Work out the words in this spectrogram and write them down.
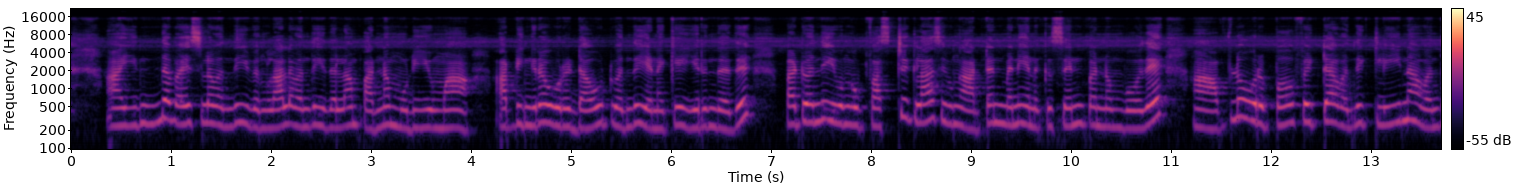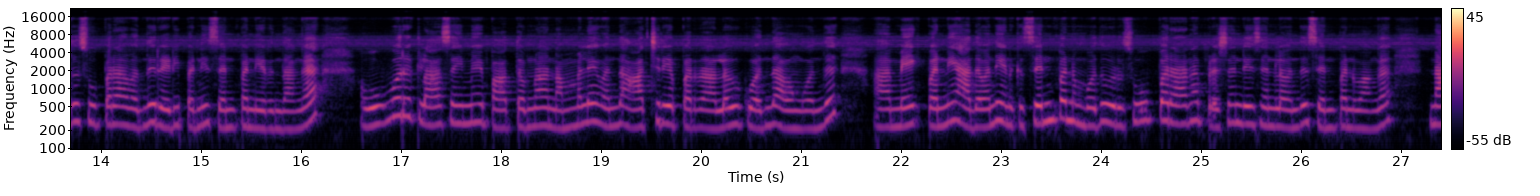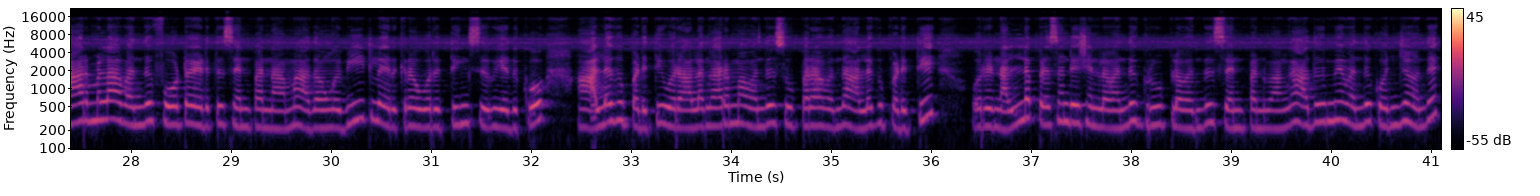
இந்த வயசில் வந்து இவங்களால வந்து இதெல்லாம் பண்ண முடியுமா? அப்படிங்கிற ஒரு டவுட் வந்து எனக்கே இருந்தது. பட் வந்து இவங்க ஃபஸ்ட்டு கிளாஸ் இவங்க அட்டன் பண்ணி எனக்கு சென்ட் பண்ணும்போதே அவ்வளோ ஒரு பர்ஃபெக்டாக வந்து க்ளீனாக வந்து சூப்பராக வந்து ரெடி பண்ணி சென்ட் பண்ணியிருந்தாங்க. ஒவ்வொரு கிளாஸையுமே பார்த்தோம்னா நம்மளே வந்து ஆச்சரியப்படுற அளவுக்கு வந்து அவங்க வந்து மேக் பண்ணி அதை வந்து எனக்கு சென்ட் பண்ணும்போது ஒரு சூப்பரான ப்ரெசன்டேஷனில் வந்து சென்ட் பண்ணுவாங்க. நார்மலாக வந்து ஃபோட்டோ எடுத்து சென்ட் பண்ணாமல் அதை அவங்க வீட்டில் இருக்கிற ஒரு திங்ஸ் எதுக்கோ அழகுபடுத்தி ஒரு அலங்காரமாக வந்து சூப்பராக வந்து அழகுபடுத்தி ஒரு நல்ல ப்ரெசன்டேஷனில் வந்து குரூப்பில் வந்து சென்ட் பண்ணுவாங்க. அதுவுமே வந்து கொஞ்சம் வந்து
